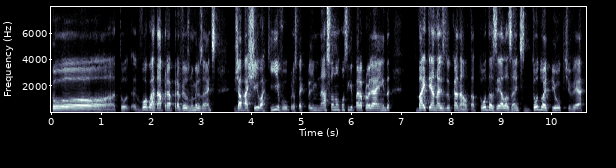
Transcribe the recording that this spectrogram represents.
tô, tô vou aguardar para ver os números antes. Já baixei o arquivo, o prospecto preliminar, só não consegui parar para olhar ainda vai ter análise do canal, tá? Todas elas antes, todo IPO que tiver,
